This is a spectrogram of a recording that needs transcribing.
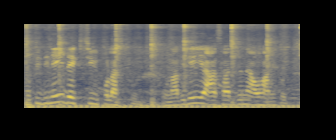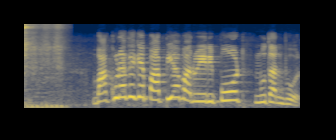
প্রতিদিনেই দেখছি পলাশ ফুল ওনাদিকেই আসার জন্য আহ্বান করছি। বাঁকুড়া থেকে পাপিয়া বারু এই রিপোর্ট নূতনভোর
